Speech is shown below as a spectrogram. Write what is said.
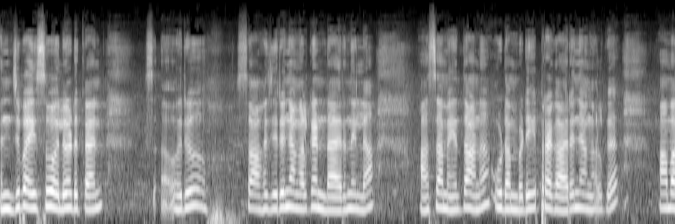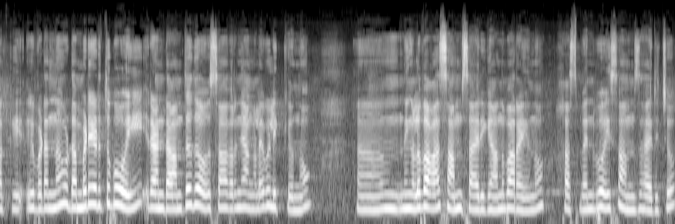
അഞ്ച് പൈസ പോലും എടുക്കാൻ ഒരു സാഹചര്യം ഞങ്ങൾക്ക് ഉണ്ടായിരുന്നില്ല. ആ സമയത്താണ് ഉടമ്പടി പ്രകാരം ഞങ്ങൾക്ക് ആ വക്കീൽ ഇവിടെ നിന്ന് ഉടമ്പടി എടുത്ത് പോയി. രണ്ടാമത്തെ ദിവസം അവർ ഞങ്ങളെ വിളിക്കുന്നു. നിങ്ങൾ വാ സംസാരിക്കാമെന്ന് പറയുന്നു. ഹസ്ബൻഡ് പോയി സംസാരിച്ചു.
